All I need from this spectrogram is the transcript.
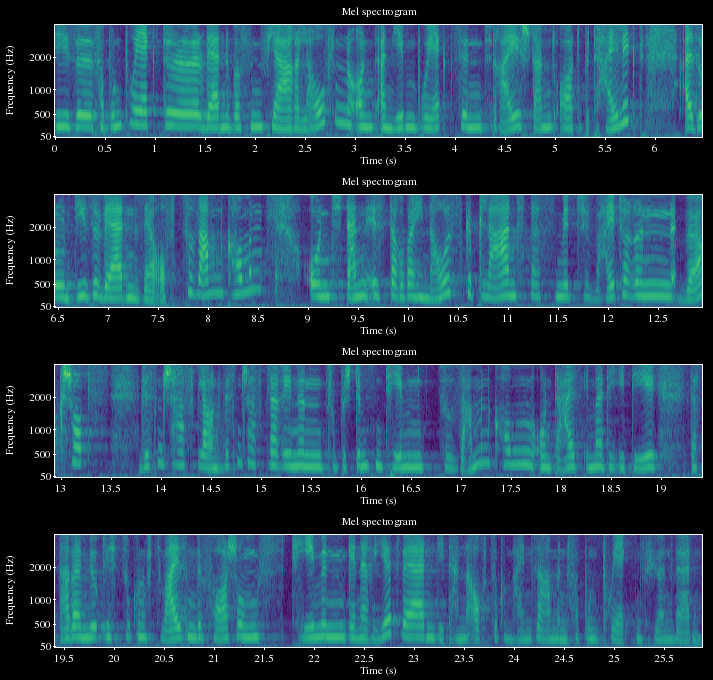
Diese Verbundprojekte werden über fünf Jahre laufen und an jedem Projekt sind drei Standorte beteiligt. Also diese werden sehr oft zusammenkommen und dann ist darüber hinaus geplant, dass mit weiteren Workshops Wissenschaftler und Wissenschaftlerinnen zu bestimmten Themen zusammenkommen und da ist immer die Idee, dass dabei möglichst zukunftsweisende Forschungsthemen generiert werden, die dann auch zu gemeinsamen Verbundprojekten führen werden.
